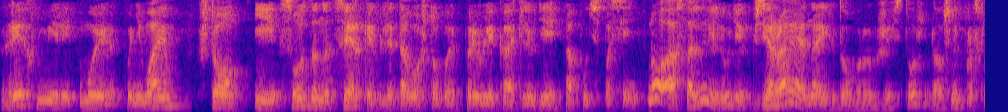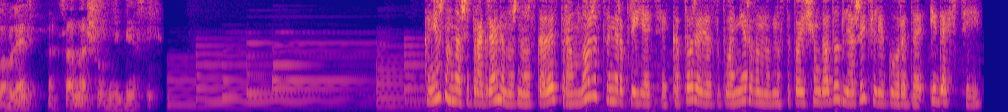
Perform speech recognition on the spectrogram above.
грех в мире, мы понимаем, что и создана церковь для того, чтобы привлекать людей на путь спасения. Но остальные люди, взирая на их добрую жизнь, тоже должны прославлять Отца нашего Небесного. Конечно, в нашей программе нужно рассказать про множество мероприятий, которые запланированы в наступающем году для жителей города и гостей.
